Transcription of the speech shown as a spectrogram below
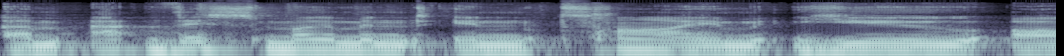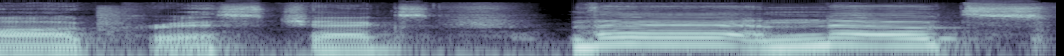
Um, at this moment in time, you are Chris checks their notes.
